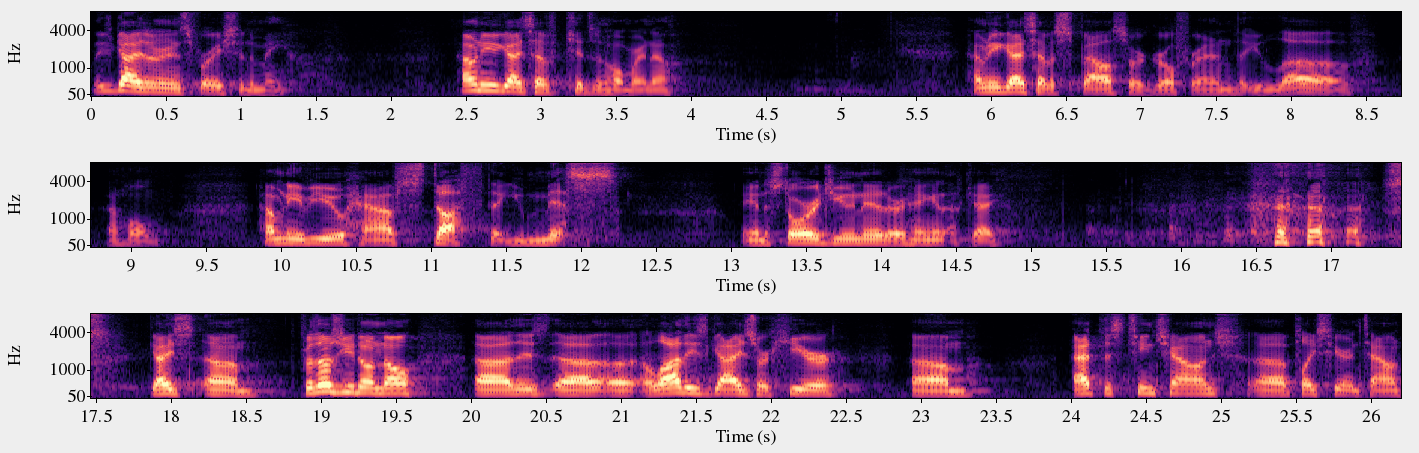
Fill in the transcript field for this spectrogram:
these guys are an inspiration to me. How many of you guys have kids at home right now? How many of you guys have a spouse or a girlfriend that you love at home? How many of you have stuff that you miss in a storage unit or hanging? Okay. guys, um, for those of you who don't know, uh, uh, a lot of these guys are here um, at this Teen Challenge uh, place here in town,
